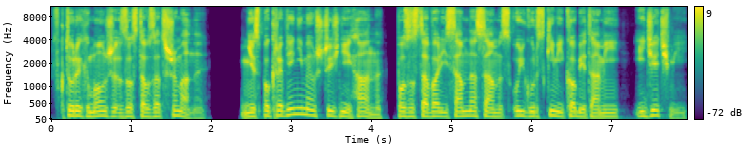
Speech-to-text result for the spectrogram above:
w których mąż został zatrzymany. Niespokrewnieni mężczyźni Han pozostawali sam na sam z ujgurskimi kobietami i dziećmi.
